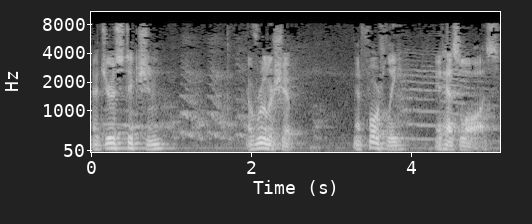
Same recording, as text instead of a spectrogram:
a jurisdiction of rulership. And fourthly, it has laws.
